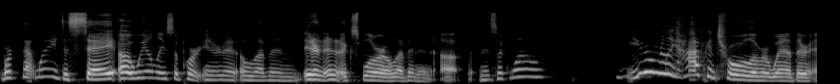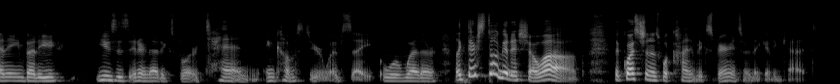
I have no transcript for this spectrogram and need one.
work that way and to say, oh, we only support Internet 11, Internet Explorer 11 and up. And it's like, well, you don't really have control over whether anybody uses Internet Explorer 10 and comes to your website or whether, like they're still gonna show up. The question is what kind of experience are they gonna get?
